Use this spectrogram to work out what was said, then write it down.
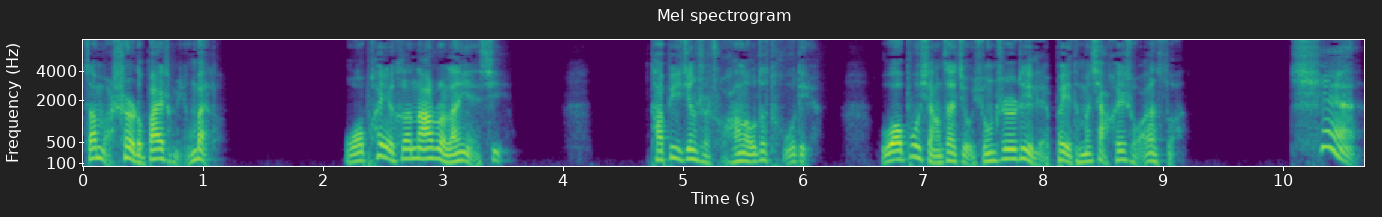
咱把事儿都掰扯明白了。我配合纳若兰演戏，他毕竟是楚寒楼的徒弟，我不想在九雄之地里被他们下黑手暗算。切，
